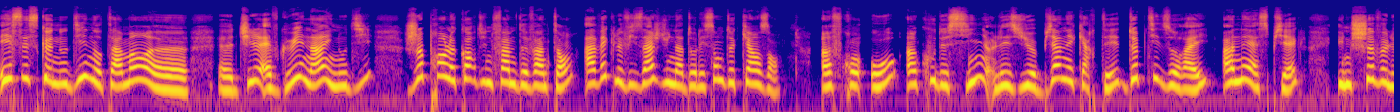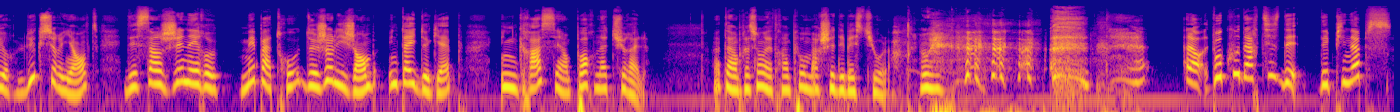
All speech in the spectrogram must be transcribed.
Et c'est ce que nous dit notamment euh, euh, Jill F. Green. Hein, il nous dit Je prends le corps d'une femme de 20 ans avec le visage d'une adolescente de 15 ans. Un front haut, un cou de cygne, les yeux bien écartés, deux petites oreilles, un nez à espiègle, une chevelure luxuriante, des seins généreux mais pas trop, de jolies jambes, une taille de guêpe, une grâce et un port naturel. Ah, T'as l'impression d'être un peu au marché des bestiaux là. Ouais. Alors, beaucoup d'artistes des, des pin-ups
